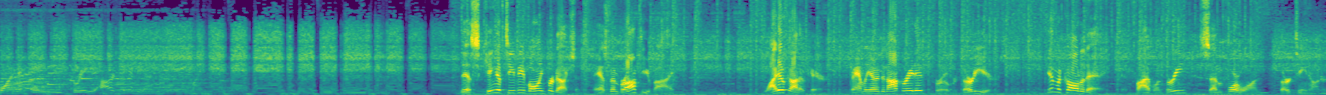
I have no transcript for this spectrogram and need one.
183. Our champion. This King of TV Bowling production has been brought to you by White Oak Auto Care, family owned and operated for over 30 years. Give them a call today at 513 741 1300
